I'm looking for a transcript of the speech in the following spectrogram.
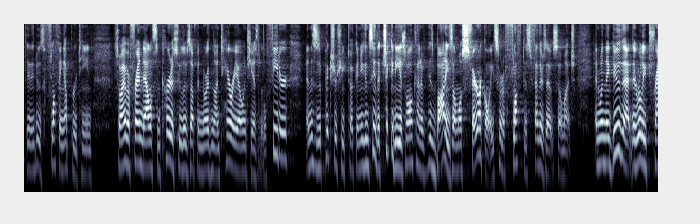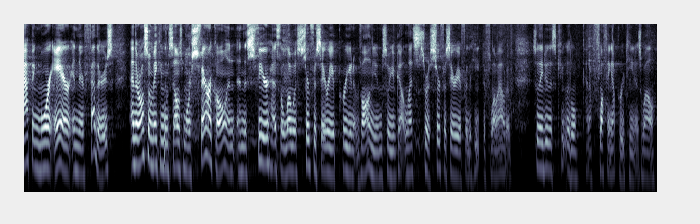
they do this fluffing up routine. So I have a friend, Alison Curtis, who lives up in northern Ontario, and she has a little feeder. And this is a picture she took. And you can see the chickadee is all kind of, his body's almost spherical. He sort of fluffed his feathers out so much. And when they do that, they're really trapping more air in their feathers. And they're also making themselves more spherical. And, and the sphere has the lowest surface area per unit volume. So you've got less sort of surface area for the heat to flow out of. So they do this cute little kind of fluffing up routine as well.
